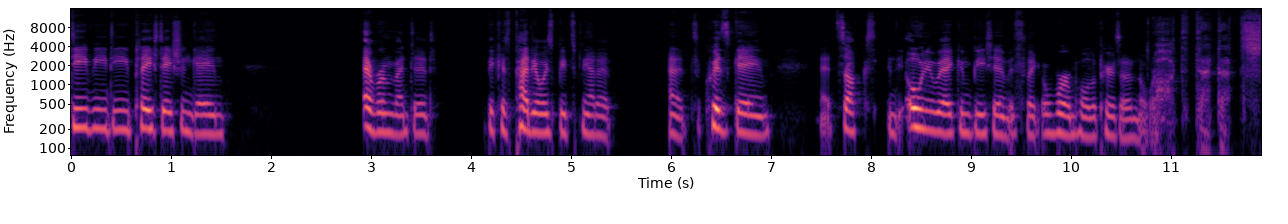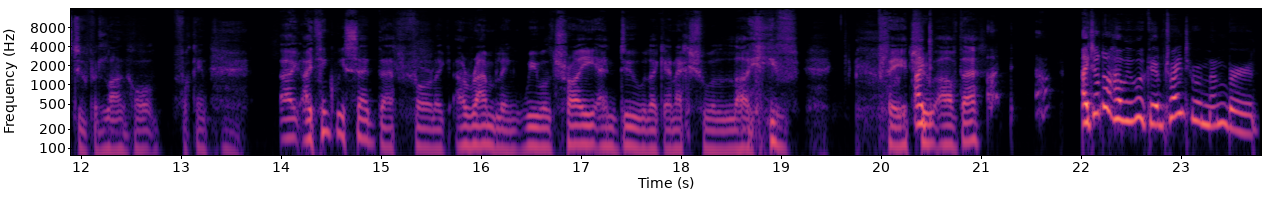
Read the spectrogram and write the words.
DVD PlayStation game ever invented because Paddy always beats me at it. And it's a quiz game it sucks. And the only way I can beat him is like a wormhole appears out of nowhere. Oh, that that stupid long hole fucking. I, I think we said that for like a rambling, we will try and do like an actual live playthrough of that. I don't know how we would because I'm trying to remember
